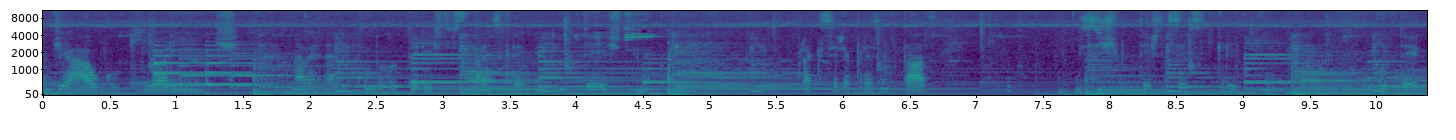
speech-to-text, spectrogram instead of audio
ou de algo que oriente. Na verdade, quando o roteirista está escrevendo um texto né, para que seja apresentado, existe um texto a ser escrito, né, o roteiro.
